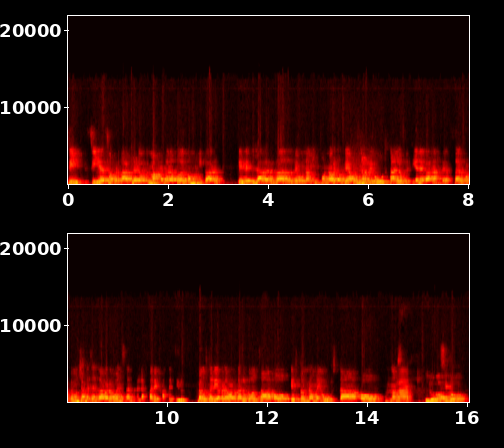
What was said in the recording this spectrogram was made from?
Sí, sí, eso es verdad, claro. Más que nada poder comunicar eh, la verdad de uno mismo, ¿no? Lo que a uno le gusta, lo que tiene ganas de hacer, porque muchas veces da vergüenza entre las parejas decir, me gustaría probar tal cosa, o esto no me gusta, o no Clar. sé. Lo básico,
